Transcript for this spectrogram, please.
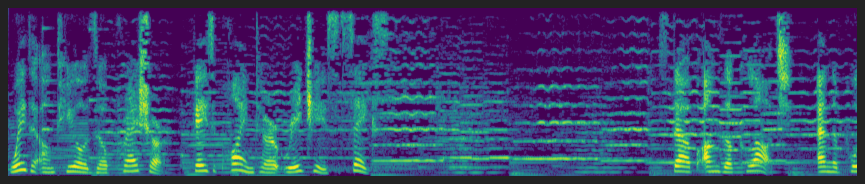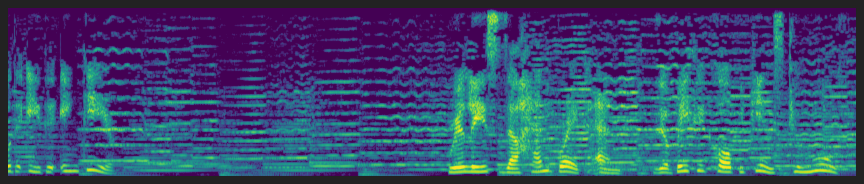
Wait until the pressure gauge pointer reaches 6. Step on the clutch and put it in gear. Release the handbrake and the vehicle begins to move.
